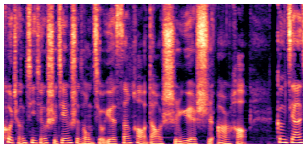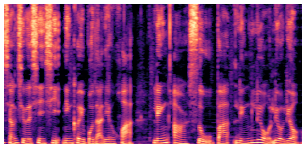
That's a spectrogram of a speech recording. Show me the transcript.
课程进行时间是从九月三号到十月十二号。更加详细的信息，您可以拨打电话零二四五八零六六六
